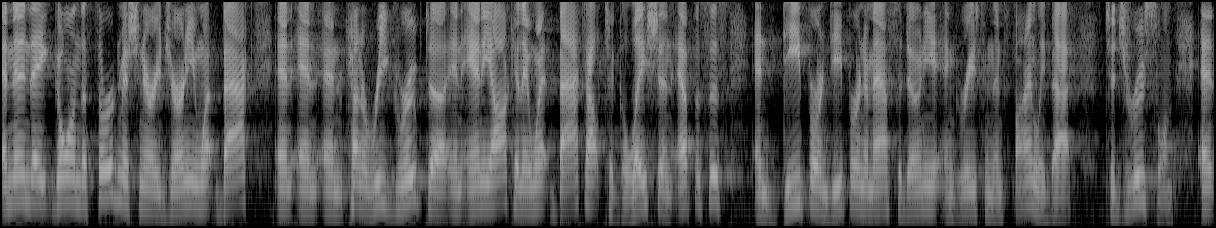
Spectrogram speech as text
And then they go on the third missionary journey and went back and, and, and kind of regrouped uh, in Antioch. And they went back out to Galatia and Ephesus and deeper and deeper into Macedonia and Greece. And then finally back to Jerusalem. And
